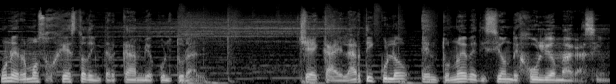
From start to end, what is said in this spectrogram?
un hermoso gesto de intercambio cultural. Checa el artículo en tu nueva edición de Julio Magazine.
